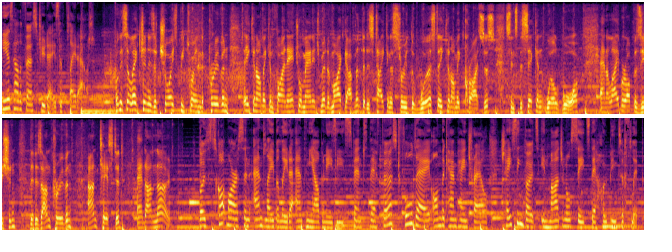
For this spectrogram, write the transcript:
Here's how the first two days have played out. Well, this election is a choice between the proven economic and financial management of my government that has taken us through the worst economic crisis since the Second World War and a Labor opposition that is unproven, untested, and unknown. Both Scott Morrison and Labor leader Anthony Albanese spent their first full day on the campaign trail chasing votes in marginal seats they're hoping to flip.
